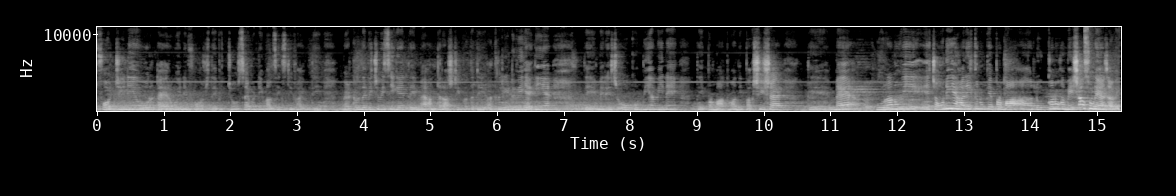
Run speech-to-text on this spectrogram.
ਫੌਜੀ ਨੇ ਉਹ ਰਿਟਾਇਰ ਹੋਏ ਨੇ ਫੌਜ ਦੇ ਵਿੱਚੋਂ 7165 ਦੀ ਮੈਟਲ ਦੇ ਵਿੱਚ ਵੀ ਸੀਗੇ ਅਤੇ ਮੈਂ ਅੰਤਰਰਾਸ਼ਟਰੀ ਪੱਧਰ ਦੀ ਐਥਲੀਟ ਵੀ ਹੈਗੀ ਹਾਂ ਅਤੇ ਮੇਰੇ 'ਚ ਉਹ ਖੂਬੀਆਂ ਵੀ ਨੇ ਅਤੇ ਪਰਮਾਤਮਾ ਦੀ ਬਖਸ਼ਿਸ਼ ਹੈ ਅਤੇ ਮੈਂ ਹੋਰਾਂ ਨੂੰ ਵੀ ਇਹ ਚਾਹੁੰਦੀ ਹਾਂ ਹਰ ਇੱਕ ਨੂੰ ਕਿ ਪਰਮਾ ਲੋਕਾਂ ਨੂੰ ਹਮੇਸ਼ਾ ਸੁਣਿਆ ਜਾਵੇ।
